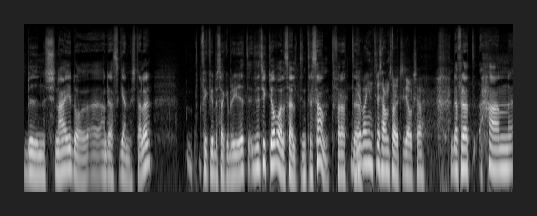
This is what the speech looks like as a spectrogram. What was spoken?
byn Schneid då, eh, Andreas Genstaller. Fick vi besöka bryggeriet. Det tyckte jag var lite intressant. För att, Det eh, var intressant var det tyckte jag också. Därför att han...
